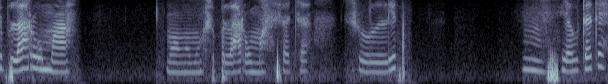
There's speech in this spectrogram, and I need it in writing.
sebelah rumah mau ngomong sebelah rumah saja sulit hmm ya udah deh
